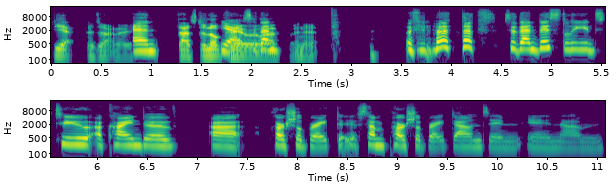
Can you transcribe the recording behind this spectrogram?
Yeah, exactly. And that's a lot yeah, clearer so then, in it. so then this leads to a kind of uh, partial break, some partial breakdowns in in um,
